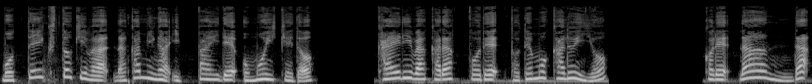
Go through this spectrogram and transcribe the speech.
持っていくときは中身がいっぱいで重いけど、帰りは空っぽでとても軽いよ。これなんだ？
